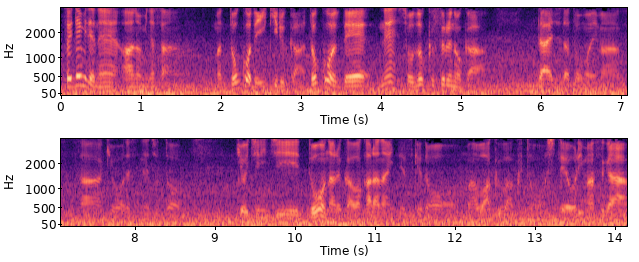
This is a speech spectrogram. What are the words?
そういった意味でね、あの皆さん、まあ、どこで生きるか、どこでね、所属するのか、大事だと思います。さあ、今日はですね、ちょっと、今日一日どうなるかわからないんですけど、まあワクワクとしておりますが、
